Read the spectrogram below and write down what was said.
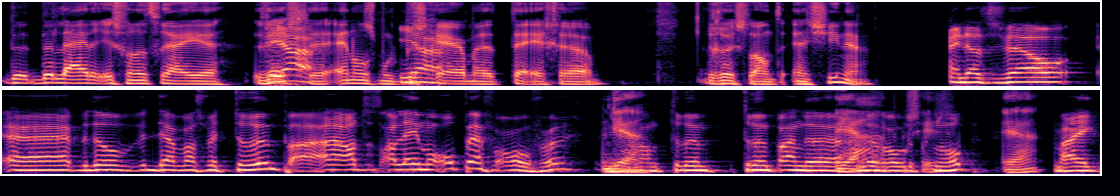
de, de leider is van het Vrije Westen. Ja. En ons moet beschermen tegen Rusland en China. En dat is wel, ik bedoel, daar was bij Trump eh, altijd alleen maar ophef over. Ja. Van Trump, Trump aan de, Ja, aan de rode precies. knop. Ja, Maar ik,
